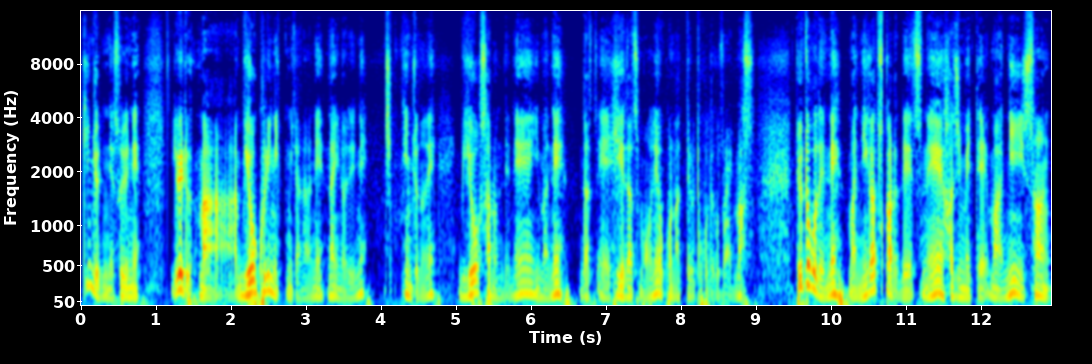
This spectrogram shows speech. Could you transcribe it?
近所にね、そういうね、いわゆる、まあ、美容クリニックみたいなのがね、ないのでね、近所のね、美容サロンでね、今ね、えー、髭脱毛をね、行っているところでございます。というところでね、まあ2月からですね、始めて、まあ2、3、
